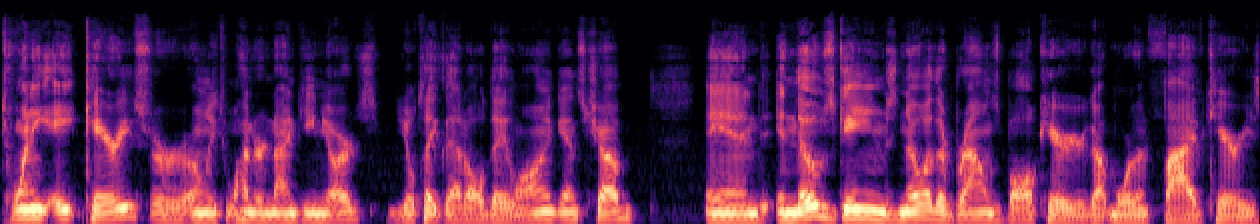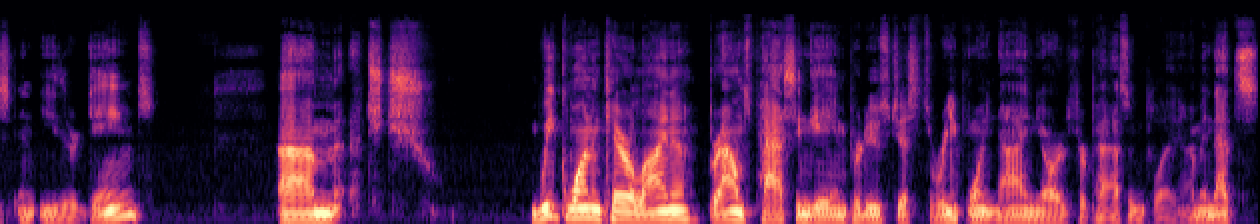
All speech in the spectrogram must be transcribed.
28 carries for only 119 yards. You'll take that all day long against Chubb. And in those games, no other Browns ball carrier got more than five carries in either games. Um, week one in Carolina, Browns passing game produced just 3.9 yards per passing play. I mean, that's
